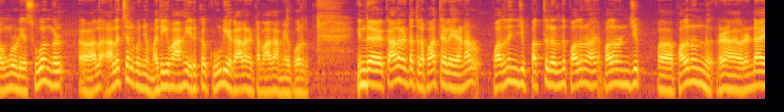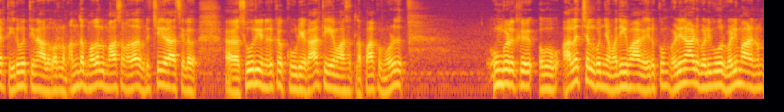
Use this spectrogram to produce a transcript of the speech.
அவங்களுடைய சுகங்கள் அல அலைச்சல் கொஞ்சம் அதிகமாக இருக்கக்கூடிய காலகட்டமாக அமைய போகிறது இந்த காலகட்டத்தில் பார்த்தாலேயானால் பதினஞ்சு பத்துலேருந்து பதினொ பதினஞ்சு பதினொன்று ரெண்டாயிரத்தி இருபத்தி நாலு வருடம் அந்த முதல் மாதம் அதாவது விருச்சிக ராசியில் சூரியன் இருக்கக்கூடிய கார்த்திகை மாதத்தில் பார்க்கும்பொழுது உங்களுக்கு அலைச்சல் கொஞ்சம் அதிகமாக இருக்கும். வெளிநாடு வெளியூர் வெளிமாநிலம்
